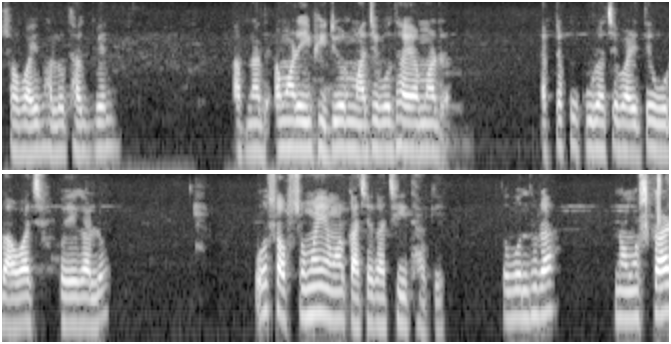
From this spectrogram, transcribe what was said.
সবাই ভালো থাকবেন। আপনাদের, আমার এই ভিডিওর মাঝে বোধহয় আমার একটা কুকুর আছে বাড়িতে, ওর আওয়াজ হয়ে গেল। ও সবসময় আমার কাছাকাছিই থাকে। তো বন্ধুরা, নমস্কার।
